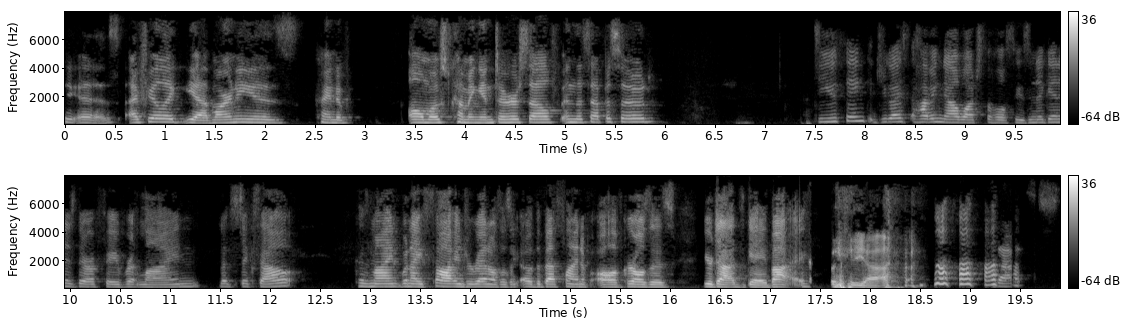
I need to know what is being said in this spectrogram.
She is. I feel like, yeah, Marnie is kind of almost coming into herself in this episode. Do you think? Do you guys having now watched the whole season again? Is there a favorite line that sticks out? Because mine, when I saw Andrew Rannells, I was like, oh, the best line of all of Girls is "Your dad's gay." Bye. yeah. That's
